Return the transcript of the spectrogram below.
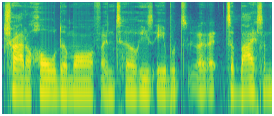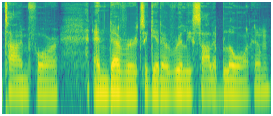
try to hold him off until he's able to uh, to buy some time for Endeavor to get a really solid blow on him.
